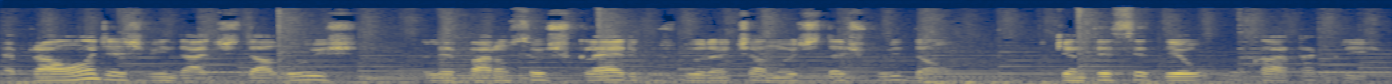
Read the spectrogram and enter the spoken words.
É para onde as divindades da luz levaram seus clérigos durante a noite da escuridão, que antecedeu o cataclismo.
